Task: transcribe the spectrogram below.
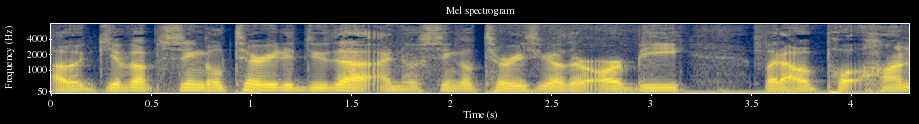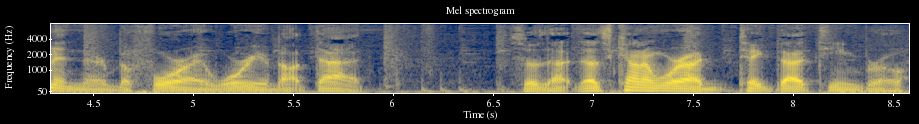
I would give up Singletary to do that. I know Singletary's the other RB, but I would put Hunt in there before I worry about that. So that that's kind of where I'd take that team, bro.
